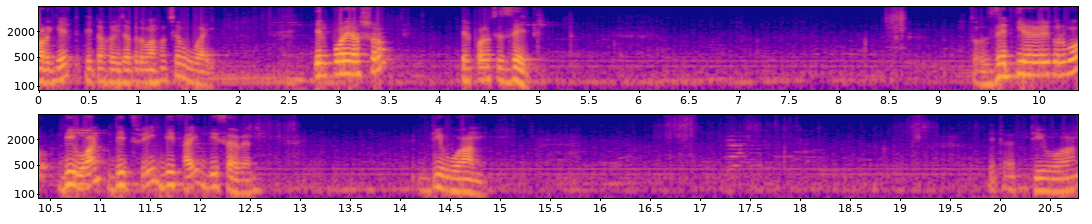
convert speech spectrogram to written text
অর গেট এটা হয়ে যাবে তোমার হচ্ছে ওয়াই এরপরে আসো, এরপরে হচ্ছে জেড তো জেড কীভাবে বের করব? D one D three D five D seven D one এটা ডি ওয়ান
